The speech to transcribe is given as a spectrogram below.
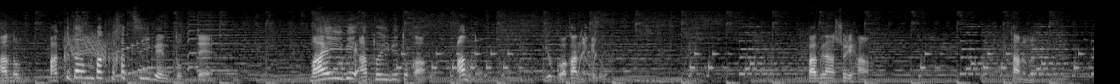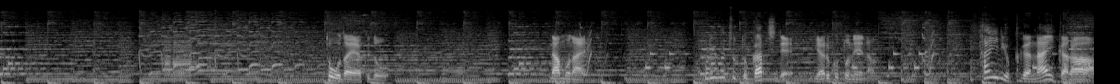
あの爆弾爆発イベントって前入れ後入れとかあんの？よくわかんないけど。爆弾処理班。頼む。東大躍動。なんもない。これはちょっとガチでやることねえな。体力がないから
